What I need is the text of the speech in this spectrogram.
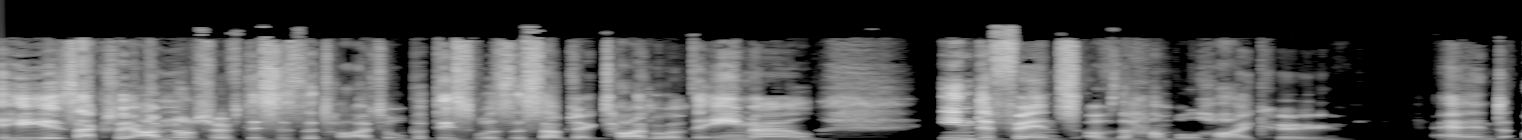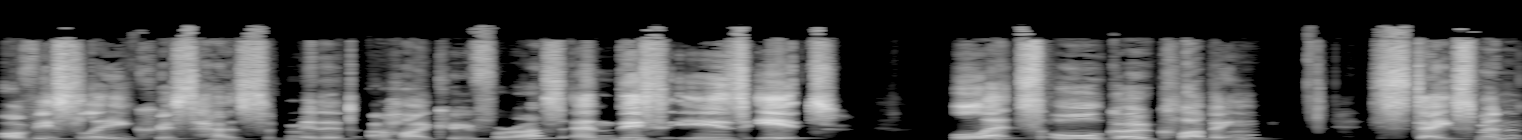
he is actually, I'm not sure if this is the title, but this was the subject title of the email. in defense of the humble haiku. And obviously, Chris has submitted a haiku for us, and this is it. Let's all go clubbing. Statesman,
